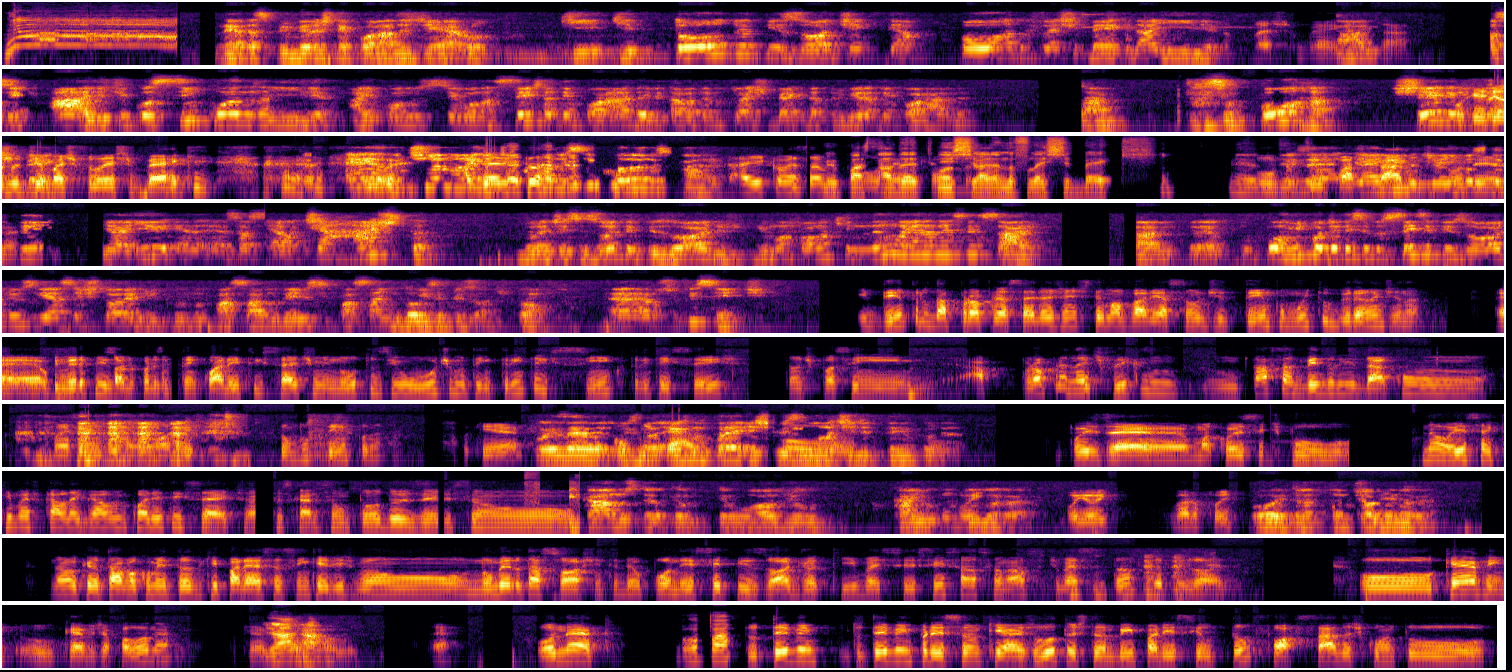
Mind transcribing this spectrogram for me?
No! né, das primeiras temporadas de Arrow, que, que todo episódio tinha que ter a porra do flashback da ilha. Flashback, Ah, exato. Assim, ah, ele ficou cinco anos na ilha. Aí quando chegou na sexta temporada, ele tava tendo flashback da primeira temporada. Sabe? Então, assim, porra! Chega Porque de já não tinha mais flashback. É, não tinha mais, já tinha ficado cinco anos, cara. Aí começa Meu passado Porra, é triste, foda. olha no flashback. Meu O Deus. seu é, passado e te aí, e aí condena. tem- E aí é, essa- ela te arrasta durante esses oito episódios de uma forma que não era necessário. Sabe? É, por mim podia ter sido seis episódios e essa história de- do, do passado dele se passar em dois episódios. Pronto. É, era o suficiente. E dentro da própria série a gente tem uma variação de tempo muito grande, né? É, o primeiro episódio, por exemplo, tem 47 minutos e o último tem 35, 36. Então, tipo assim, a própria Netflix não, não tá sabendo lidar com, com, essa, com a questão do tempo, né? Porque, Pois é, eles não, Complicado. eles não preenchem o O- slot de tempo. né? Pois é, é uma coisa assim, tipo. Não, esse aqui vai ficar legal em 47. Eu acho que os caras são todos, eles são. Carlos, teu, teu, teu áudio caiu com Oi? tudo agora. Oi, oi. Agora foi? Oi, estamos te ouvindo agora. Não, o que eu tava comentando que parece assim que eles vão. Número da sorte, entendeu? Pô, nesse episódio aqui vai ser sensacional se tivesse tantos episódios. O Kevin, o Kevin já falou, né? Kevin Já, já. falou. É. Ô Neto, Opa, tu teve, tu teve a impressão que as lutas também pareciam tão forçadas quanto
